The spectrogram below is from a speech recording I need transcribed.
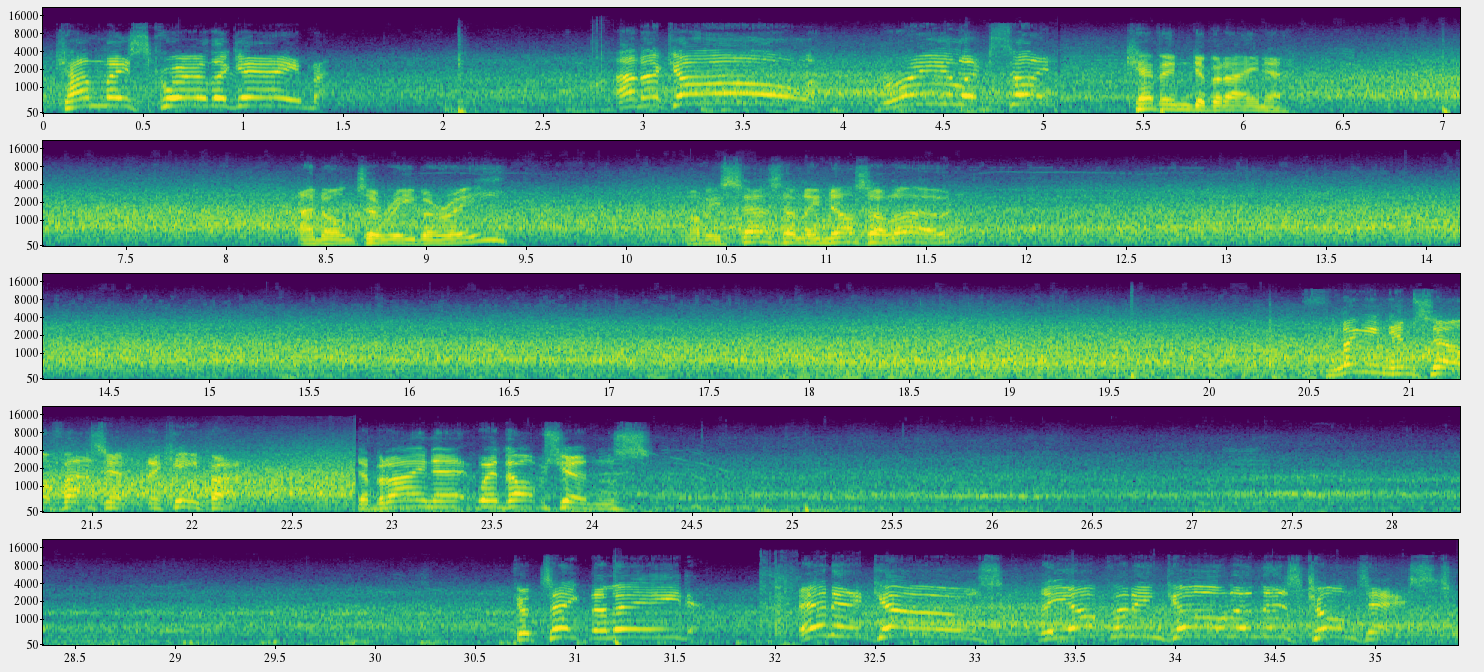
Can they square the game? And a goal! Real excitement. Kevin De Bruyne. And on to Ribéry. Well, he's certainly not alone. Flinging himself at it, the keeper. De Bruyne with options. Could take the lead. In it goes! The opening goal in this contest.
